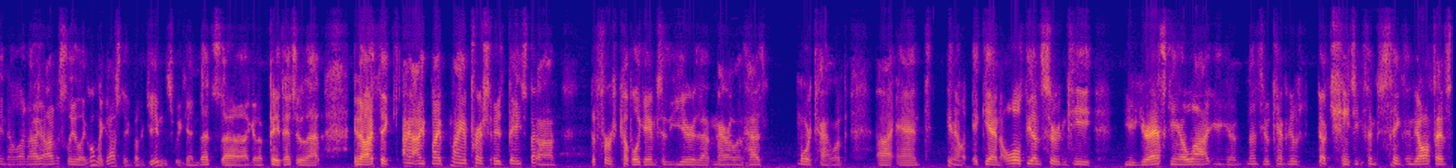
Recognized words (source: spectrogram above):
you know, and I honestly like, oh my gosh, they've got a game this weekend. That's uh, I got to pay attention to that. You know, I think I, I my my impression is based on the first couple of games of the year that Maryland has more talent, uh, and you know, again, all of the uncertainty you, are asking a lot. You, know, Nunzio Campio's changing things, things in the offense.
